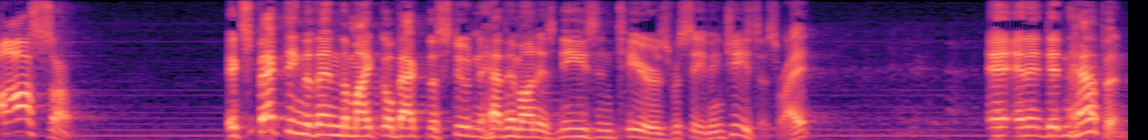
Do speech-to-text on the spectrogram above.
awesome. Expecting to then the mic go back to the student have him on his knees in tears receiving Jesus, right? and, and it didn't happen.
